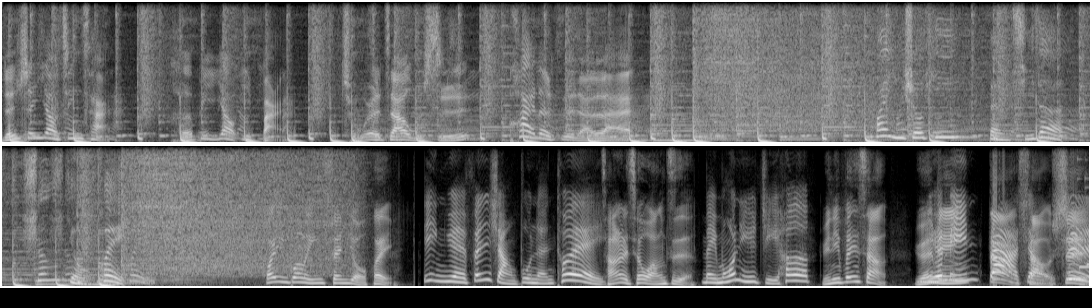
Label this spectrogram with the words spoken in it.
人生要精彩，何必要一百除二加五十，快乐自然来。欢迎收听本期的生友会，欢迎光临生友会，订阅分享不能退。长耳丘王子美魔女几何与您分享原名大小事。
